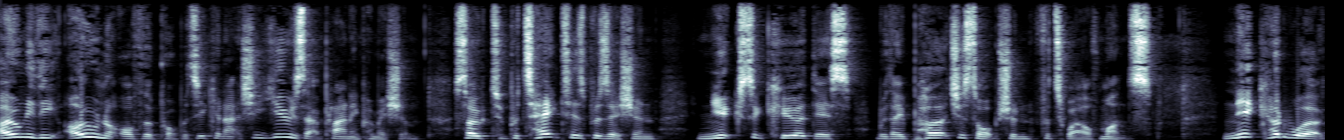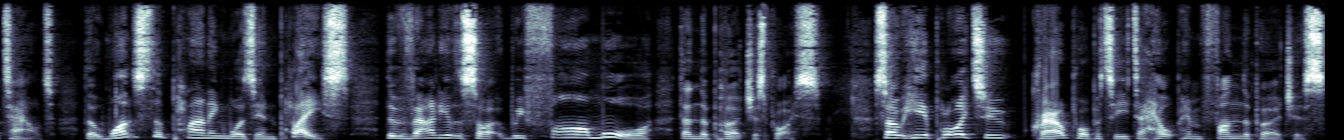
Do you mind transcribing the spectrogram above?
only the owner of the property can actually use that planning permission. So, to protect his position, Nick secured this with a purchase option for 12 months. Nick had worked out that once the planning was in place, the value of the site would be far more than the purchase price. So he applied to Crowd Property to help him fund the purchase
